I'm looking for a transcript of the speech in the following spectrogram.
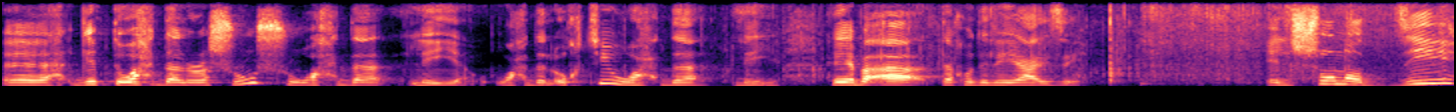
آه جبت واحدة لرشروش وواحدة ليا واحدة لأختي وواحدة ليا. هي بقى تاخد اللي هي عايزاه. الشنط دي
